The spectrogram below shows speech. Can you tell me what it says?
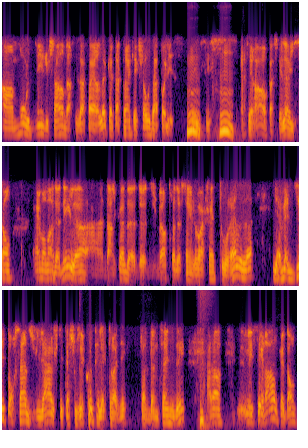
en maudit, Richard, dans ces affaires-là, que tu apprends quelque chose à la police. Mm. C'est Mm. assez rare parce que là, ils sont, à un moment donné, là, dans le cas de, de, du meurtre de Saint-Joachim de Tourelle, là, il y avait 10% du village qui était sous écoute électronique. Ça te donne ça une idée? Alors, mais c'est rare que donc,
